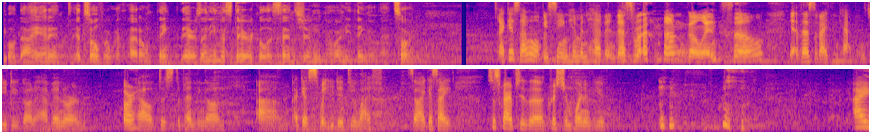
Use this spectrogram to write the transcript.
people die and it, it's over with. I don't think there's any mystical ascension or anything of that sort. I guess I won't be seeing him in heaven. That's where I'm going. So, yeah, that's what I think happens. You do go to heaven or, or hell, just depending on, um, I guess, what you did through life. So I guess I subscribe to the Christian point of view. I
